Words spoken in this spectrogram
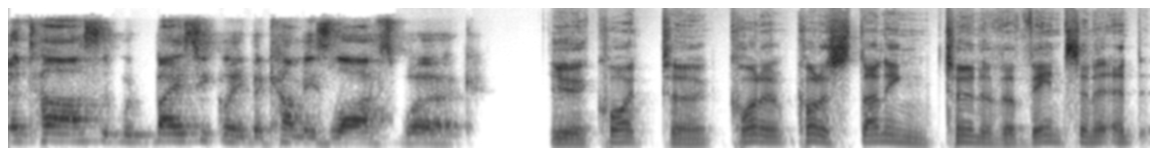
a task that would basically become his life's work. Yeah, quite uh, quite a quite a stunning turn of events, and it,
